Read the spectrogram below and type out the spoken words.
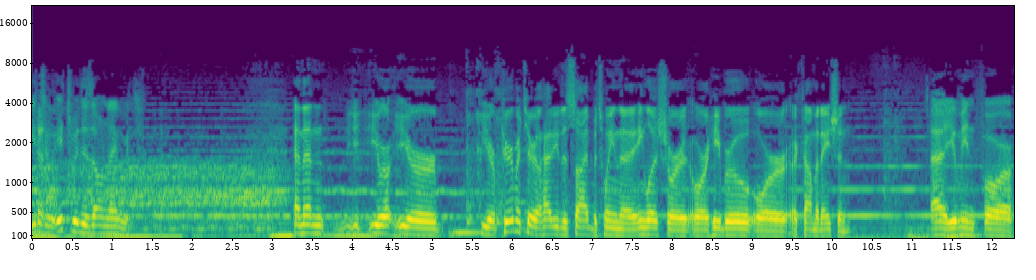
each each with his own language. And then your your your pure material. How do you decide between the English or or Hebrew or a combination? Uh, you mean for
